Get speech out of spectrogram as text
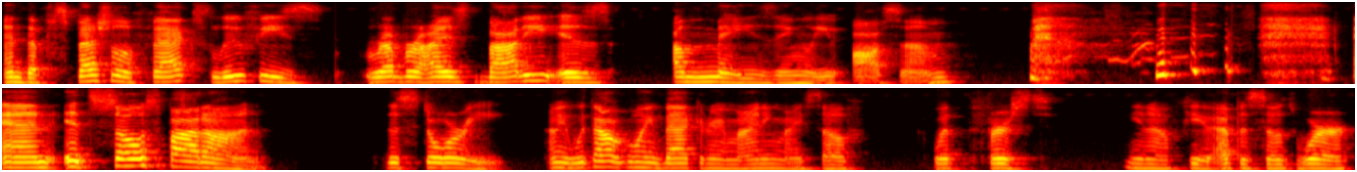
And the special effects, Luffy's rubberized body is amazingly awesome. and it's so spot on the story. I mean, without going back and reminding myself what the first, you know, few episodes were,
